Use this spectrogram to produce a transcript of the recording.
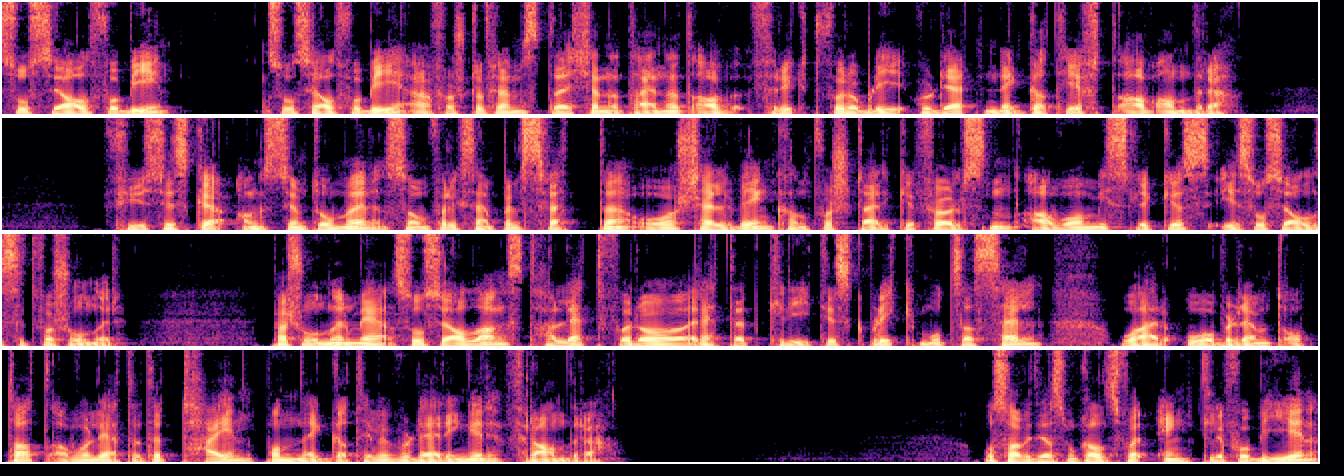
sosial fobi. Sosial fobi er først og fremst kjennetegnet av frykt for å bli vurdert negativt av andre. Fysiske angstsymptomer som for eksempel svette og skjelving kan forsterke følelsen av å mislykkes i sosiale situasjoner. Personer med sosial angst har lett for å rette et kritisk blikk mot seg selv og er overdrevent opptatt av å lete etter tegn på negative vurderinger fra andre. Og så har vi det som kalles for enkle fobier,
